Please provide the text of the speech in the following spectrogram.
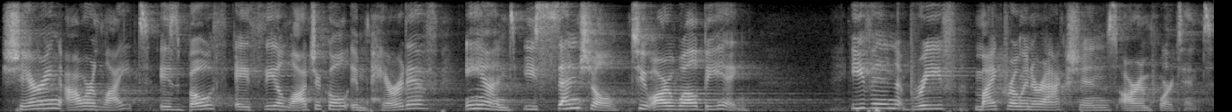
Sharing our light is both a theological imperative and essential to our well being. Even brief micro interactions are important,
